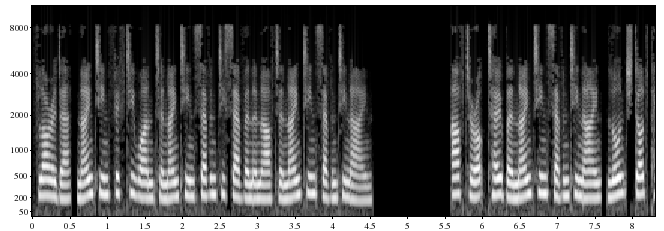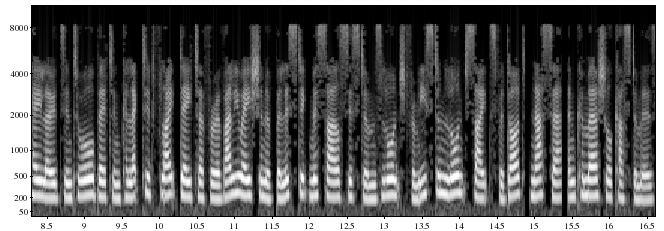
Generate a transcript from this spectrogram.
Florida, 1951–1977 and after 1979. After October 1979, launched DOD payloads into orbit and collected flight data for evaluation of ballistic missile systems launched from eastern launch sites for DOD, NASA, and commercial customers.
